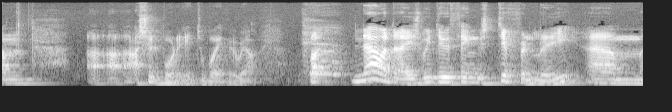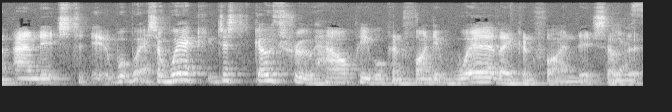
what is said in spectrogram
Um, I, I- I should have brought it in to wave it around. But nowadays we do things differently, um, and it's it, so where just go through how people can find it, where they can find it, so yes. that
